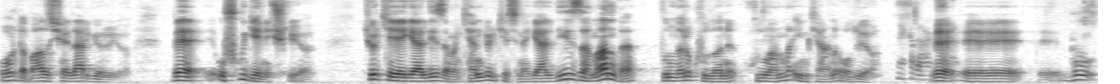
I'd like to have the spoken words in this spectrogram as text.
orada bazı şeyler görüyor ve ufku genişliyor. Türkiye'ye geldiği zaman, kendi ülkesine geldiği zaman da bunları kullanı, kullanma imkanı oluyor. Ne kadar Ve e, bu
